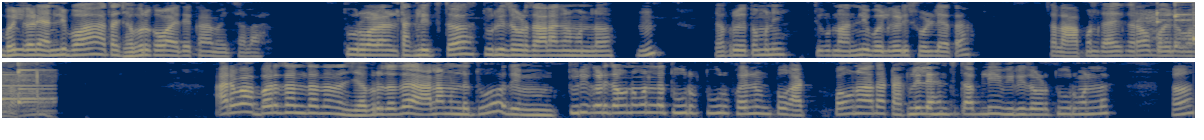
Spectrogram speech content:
बैलगाडी आणली बा आता झबर कवा येते काय माहीत चला. तूर वाळायला टाकली तिथं तुरीजवळ जा लागेल म्हणलं. हं? झबर येतो म्हणे तिकडून आणली बैलगाडी सोडली आता. चला आपण काय करावं बैल बांधा. अरे वा बरं झालं दादा झबर दादा आला म्हणलं तू. ते तुरीकडे जाऊ ना म्हणलं तूर तूर फैलून पाहून आता टाकलेली आहे ना तिथं आपली विहिरीजवळ तूर म्हणलं. हं?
